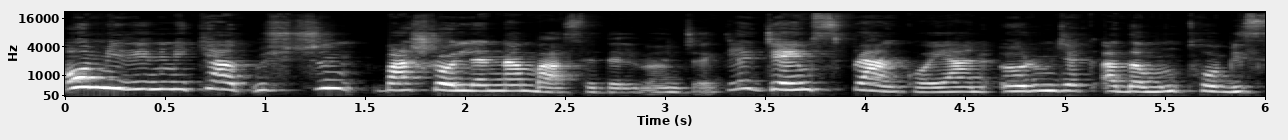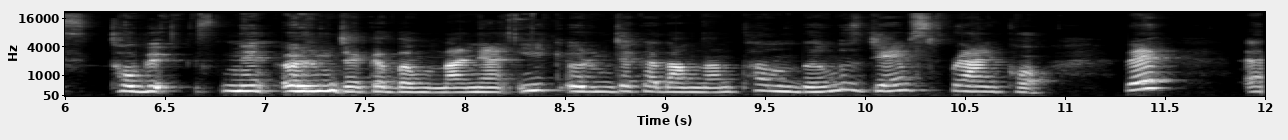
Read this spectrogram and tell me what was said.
11-22-63'ün başrollerinden bahsedelim öncelikle. James Franco yani Örümcek Adam'ın Toby's, Toby'nin Örümcek Adam'ından yani ilk Örümcek Adam'dan tanıdığımız James Franco ve e,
